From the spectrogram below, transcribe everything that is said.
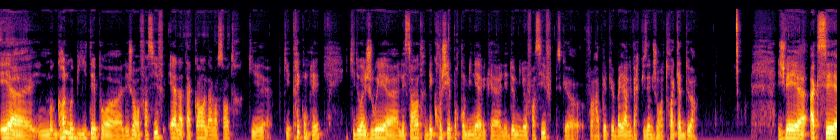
et une grande mobilité pour les joueurs offensifs, et un attaquant en avant-centre qui est très complet qui doit jouer euh, les centres, décrocher pour combiner avec euh, les deux milieux offensifs, parce qu'il faut rappeler que Bayer Leverkusen joue en 3-4-2-1. Je vais euh, axer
